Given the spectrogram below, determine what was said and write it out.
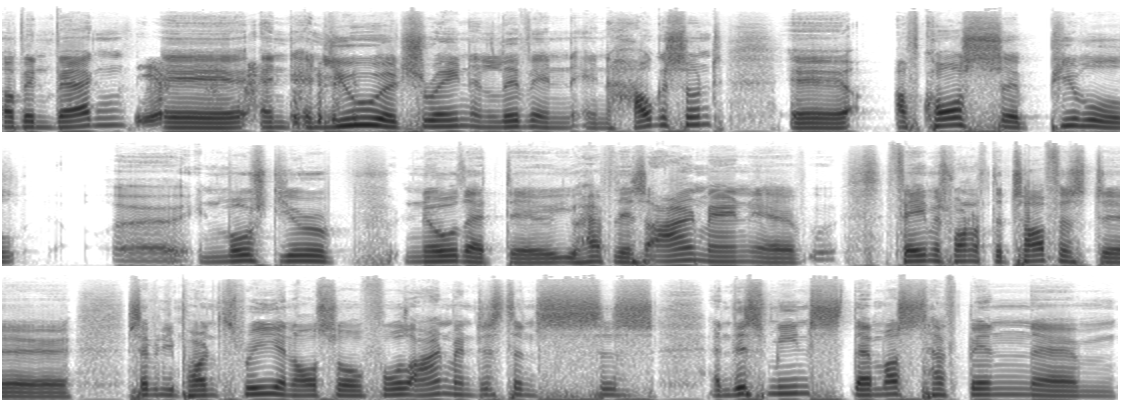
up in Bergen, yep. uh, and and you uh, train and live in in Haugesund. Uh, of course, uh, people uh, in most Europe know that uh, you have this Ironman, uh, famous one of the toughest, uh, 70.3, and also full Ironman distances. And this means there must have been um,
